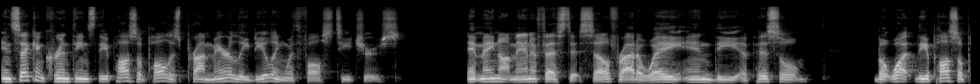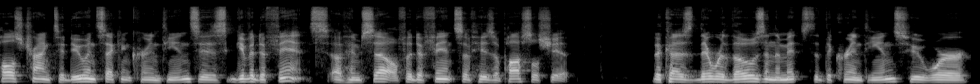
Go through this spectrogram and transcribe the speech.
In 2 corinthians the apostle paul is primarily dealing with false teachers it may not manifest itself right away in the epistle, but what the apostle Paul's trying to do in Second Corinthians is give a defense of himself, a defense of his apostleship. Because there were those in the midst of the Corinthians who were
